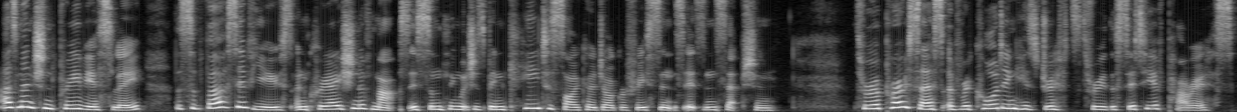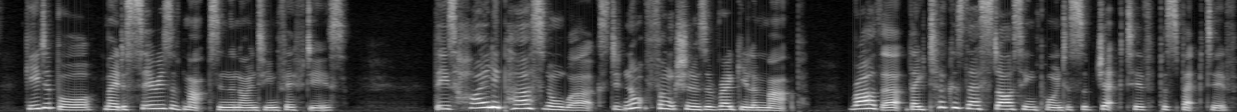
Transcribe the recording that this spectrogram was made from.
As mentioned previously, the subversive use and creation of maps is something which has been key to psychogeography since its inception. Through a process of recording his drifts through the city of Paris, Guy Debord made a series of maps in the 1950s. These highly personal works did not function as a regular map, rather they took as their starting point a subjective perspective,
